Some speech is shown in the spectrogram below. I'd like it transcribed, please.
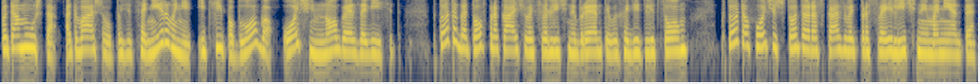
Потому что от вашего позиционирования и типа блога очень многое зависит. Кто-то готов прокачивать свой личный бренд и выходить лицом, кто-то хочет что-то рассказывать про свои личные моменты,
